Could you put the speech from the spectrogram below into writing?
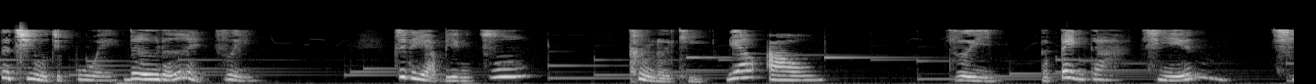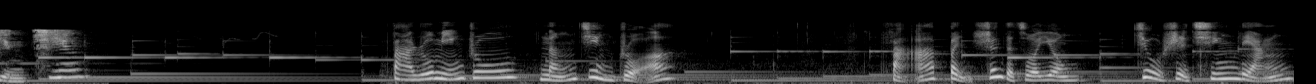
得像一杯热热的水，这粒明珠放落去了后，水就变甲清清清。法如明珠，能净浊。法本身的作用就是清凉，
